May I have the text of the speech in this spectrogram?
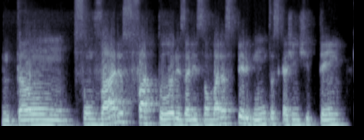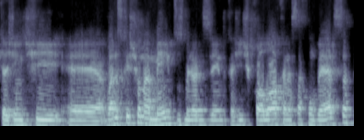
Então, são vários fatores ali, são várias perguntas que a gente tem, que a gente, é, vários questionamentos, melhor dizendo, que a gente coloca nessa conversa,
